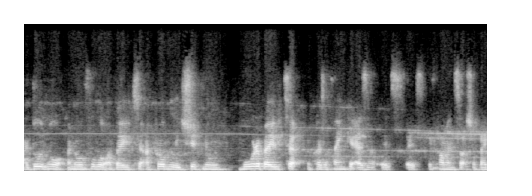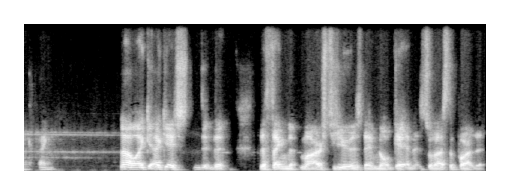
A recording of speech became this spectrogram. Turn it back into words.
I don't know an awful lot about it. I probably should know more about it because I think it is it's it's becoming such a big thing. No, I, I guess the, the, the thing that matters to you is them not getting it. So that's the part that,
